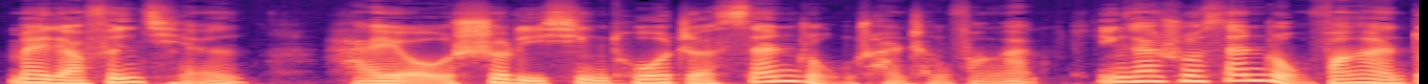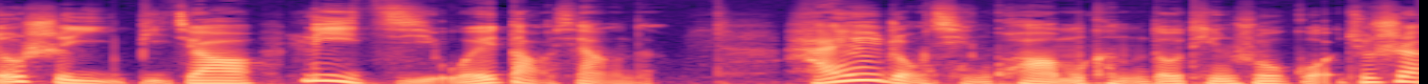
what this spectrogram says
卖掉分钱，还有设立信托这三种传承方案。应该说，三种方案都是以比较利己为导向的。还有一种情况，我们可能都听说过，就是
